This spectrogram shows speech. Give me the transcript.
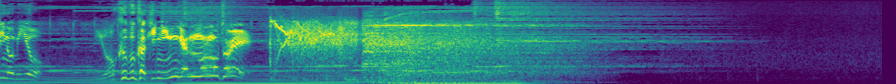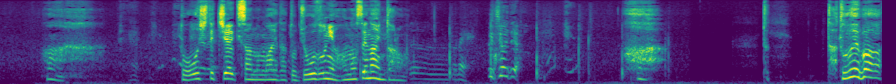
べ憑依の身よ欲深き人間のもとへはあ、どうして千秋さんの前だと上手に話せないんだろう。うちおいでよ。はあ、た、例えば、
